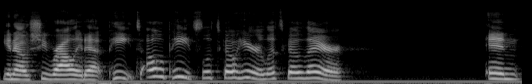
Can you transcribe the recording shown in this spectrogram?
you know, she rallied up Pete's. Oh, Pete's, let's go here, let's go there. And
